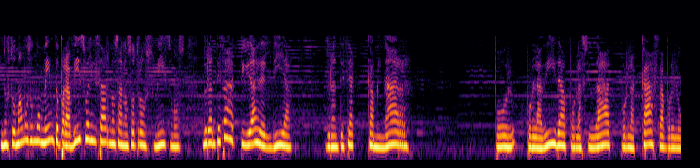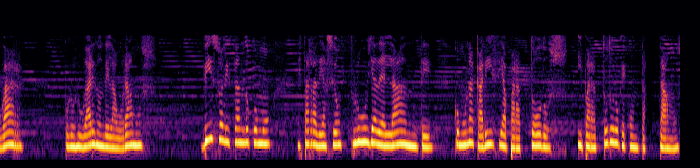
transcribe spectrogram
Nos tomamos un momento para visualizarnos a nosotros mismos durante esas actividades del día, durante ese caminar por, por la vida, por la ciudad, por la casa, por el hogar, por los lugares donde laboramos visualizando cómo esta radiación fluye adelante como una caricia para todos y para todo lo que contactamos.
